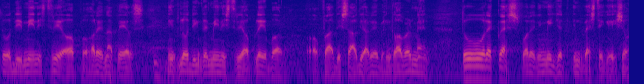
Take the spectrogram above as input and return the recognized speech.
to the Ministry of Foreign Affairs, including the Ministry of Labor of uh, the Saudi Arabian government, to request for an immediate investigation.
